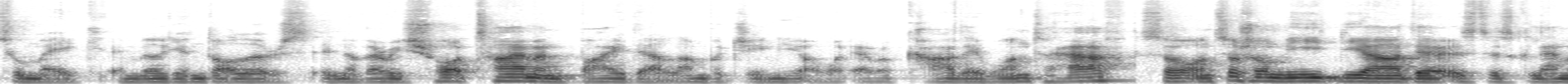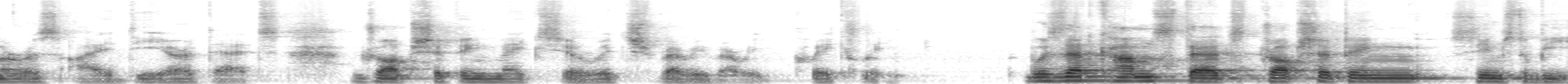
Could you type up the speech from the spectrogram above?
to make a million dollars in a very short time and buy their Lamborghini or whatever car they want to have. So, on social media, there is this glamorous idea that dropshipping makes you rich very, very quickly. With that comes that dropshipping seems to be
